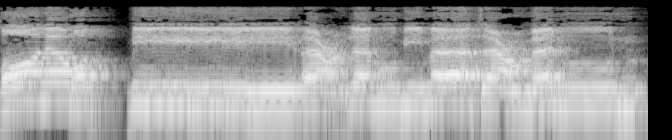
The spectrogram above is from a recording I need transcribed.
قال ربي أعلم بما تعملون.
